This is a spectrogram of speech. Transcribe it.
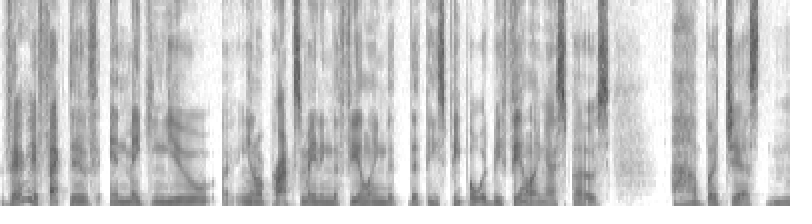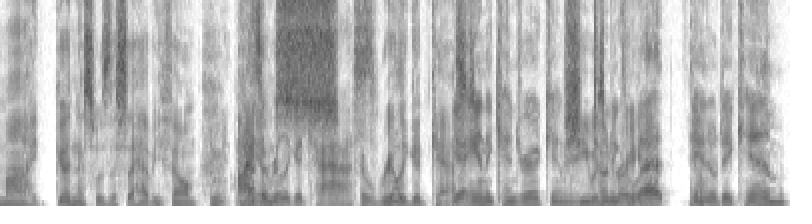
very effective in making you, uh, you know, approximating the feeling that that these people would be feeling, I suppose. Uh, but just my goodness, was this a heavy film? I mean, it has a really good cast. A really good cast. yeah, Anna Kendrick and She was Toni great. Collette, Yeah. Daniel Dae Kim,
